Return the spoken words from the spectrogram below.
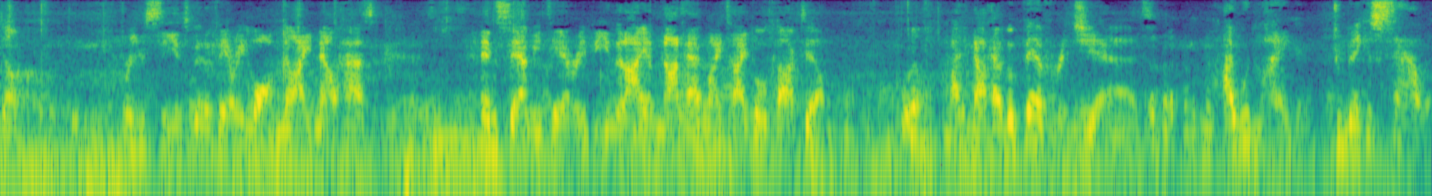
done. For you see, it's been a very long night now, hasn't it? And Sammy Terry, being that I have not had my type O cocktail, well, I do not have a beverage yet. I would like to make a salad.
